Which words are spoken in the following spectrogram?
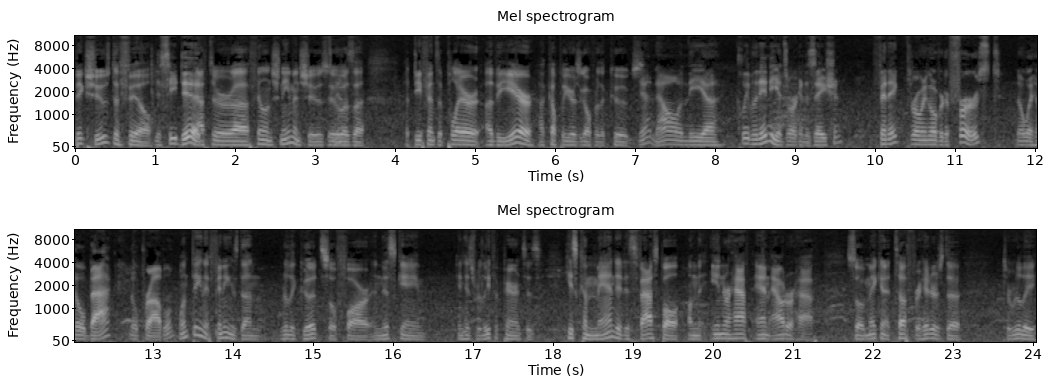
big shoes to fill. Yes, he did. After uh, filling Schneemann's shoes, who Yeah. was a, a defensive player of the year a couple years ago for the Cougs. Yeah, now in the uh, Cleveland Indians organization. Pfennig throwing over to first. Noah Hill back, no problem. One thing that Pfennig has done really good so far in this game in his relief appearances. He's commanded his fastball on the inner half and outer half, so making it tough for hitters to to really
